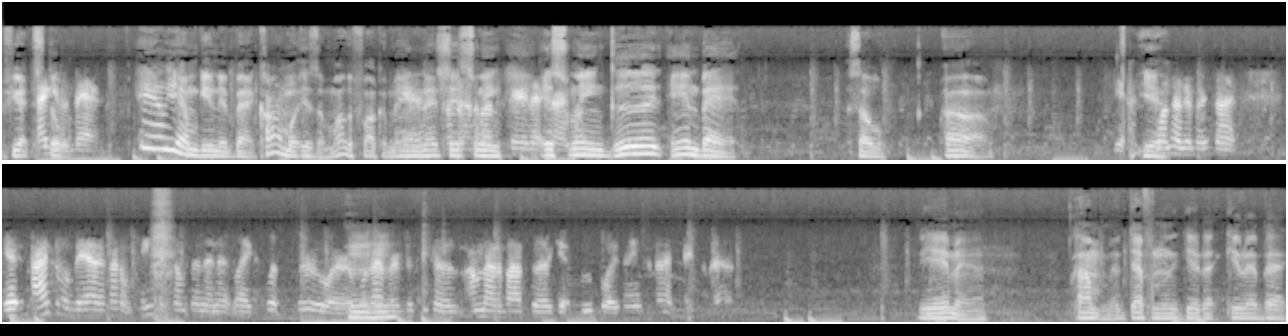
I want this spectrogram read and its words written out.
If you're at the I store, give it back. hell yeah, I'm giving it back. Karma is a motherfucker, man. Yeah, and that shit swing, about to carry that it karma. swing good and bad. So, uh, Yeah, Yeah. one hundred percent. If I feel bad if I don't pay for something and it like slips through or Mhm. whatever, just because I'm not about to get food poisoning because I didn't pay for that. yeah, man. I'm definitely give that give that back.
